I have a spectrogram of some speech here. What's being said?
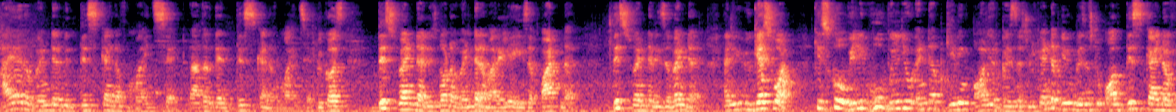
hire a vendor with this kind of mind set rather than this kind of mind set because this vendor is not a vendor हमारे लिए is a partner this vendor is a vendor and you guess what किसको will you who will you end up giving all your business you end up giving business to all this kind of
